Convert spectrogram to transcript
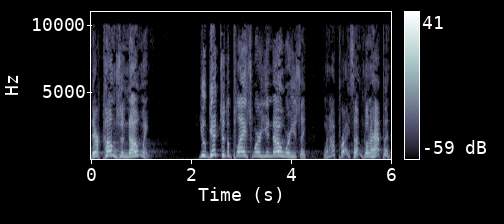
there comes a knowing. You get to the place where you know where you say, when I pray, something's going to happen.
